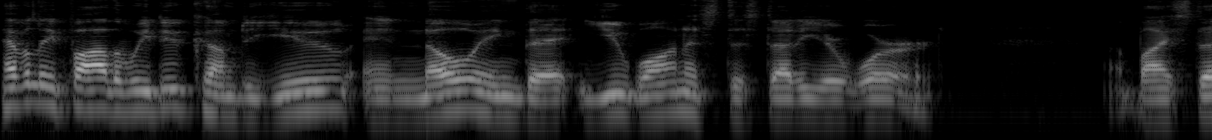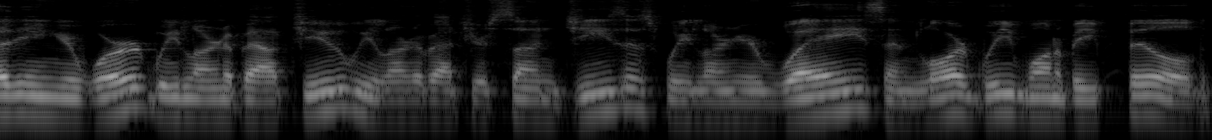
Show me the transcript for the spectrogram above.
Heavenly Father, we do come to you and knowing that you want us to study your Word. By studying your word, we learn about you, we learn about your son Jesus, we learn your ways, and Lord, we want to be filled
